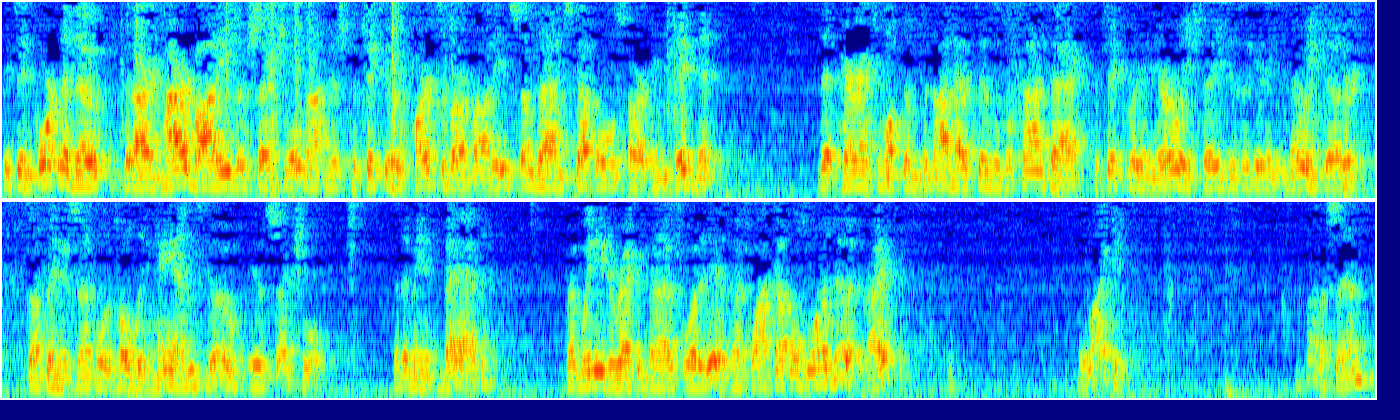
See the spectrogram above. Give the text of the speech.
It's important to note that our entire bodies are sexual, not just particular parts of our bodies. Sometimes couples are indignant that parents want them to not have physical contact, particularly in the early stages of getting to know each other. Something as simple as holding hands, though, is sexual. That doesn't mean it's bad. But we need to recognize what it is. That's why couples want to do it, right? They like it. It's not a sin,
